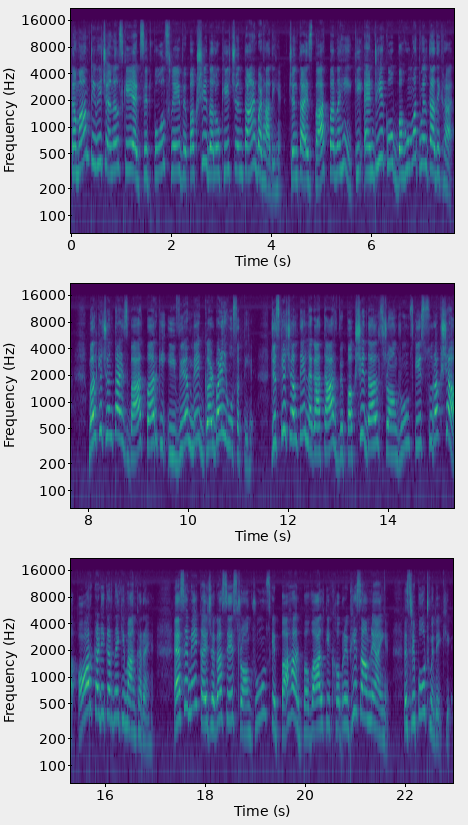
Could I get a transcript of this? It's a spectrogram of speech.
तमाम TV channels के exit polls ने विपक्षी दलों की चिंताएँ बढ़ा दी हैं। चिंता इस बात पर नहीं कि एनडीए को बहुमत मिलता दिख रहा है, बल्कि चिंता इस बात पर कि ईवीएम में गड़बड़ी हो सकती है, जिसके चलते लगातार विपक्षी दल स्ट्रांग रूम्स की सुरक्षा और कड़ी करने की मांग कर रहे हैं। ऐसे में कई जगह से स्ट्रांग रूम्स के बाहर बवाल की खबरें भी सामने आई हैं। इस रिपोर्ट में देखिए।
